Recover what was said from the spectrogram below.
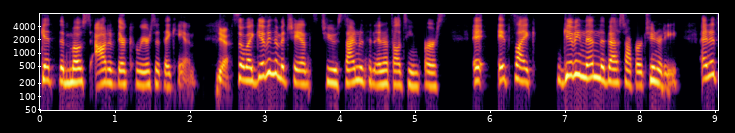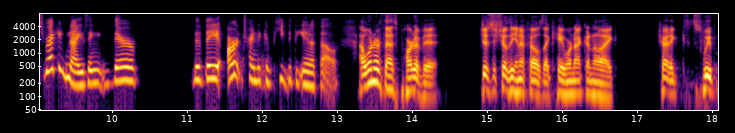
get the most out of their careers that they can. Yeah. So by giving them a chance to sign with an NFL team first, it it's like giving them the best opportunity. And it's recognizing their that they aren't trying to compete with the NFL. I wonder if that's part of it, just to show the NFL is like, hey, we're not going to like try to sweep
